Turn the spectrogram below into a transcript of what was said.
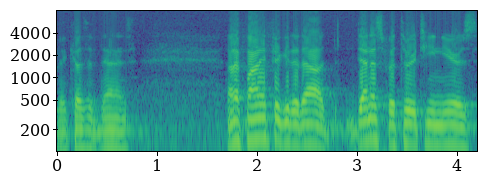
because of Dennis. And I finally figured it out. Dennis, for 13 years,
